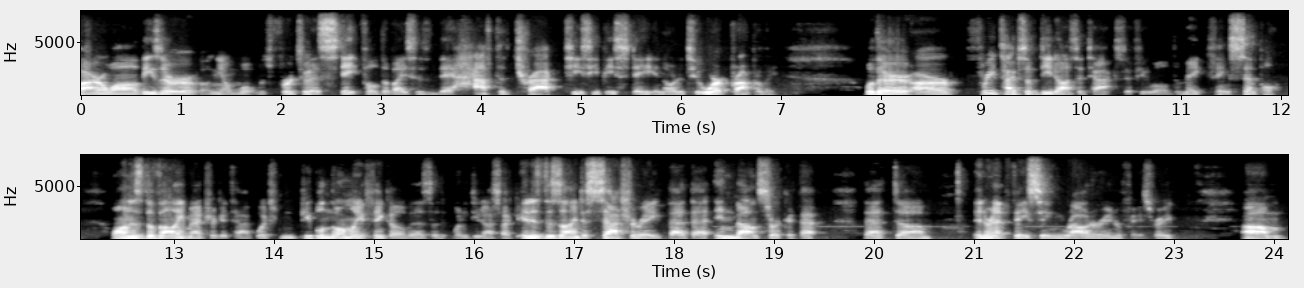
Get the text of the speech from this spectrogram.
firewall. These are you know what was referred to as stateful devices. They have to track TCP state in order to work properly. Well, there are three types of DDoS attacks, if you will, to make things simple. One is the volumetric attack, which people normally think of as a, what a DDoS attack. It is designed to saturate that that inbound circuit, that that um, internet-facing router interface, right? Um,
